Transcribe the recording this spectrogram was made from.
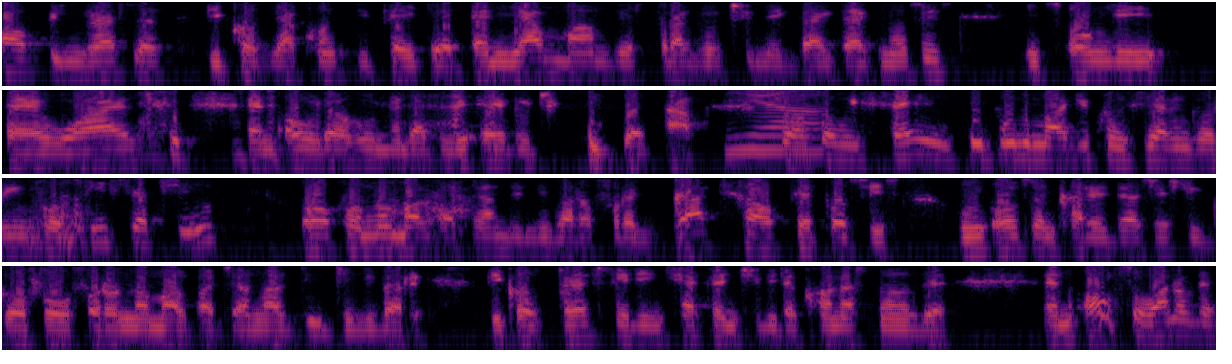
of being restless because they are constipated. And young moms, they struggle to make that diagnosis. It's only uh, wise and older women that will be able to pick that up. Yeah. So, so we say people who might be considering going for C-section or for normal vaginal delivery for gut health purposes, we also encourage us to go for, for a normal vaginal de- delivery because breastfeeding happens to be the cornerstone of it. And also one of the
